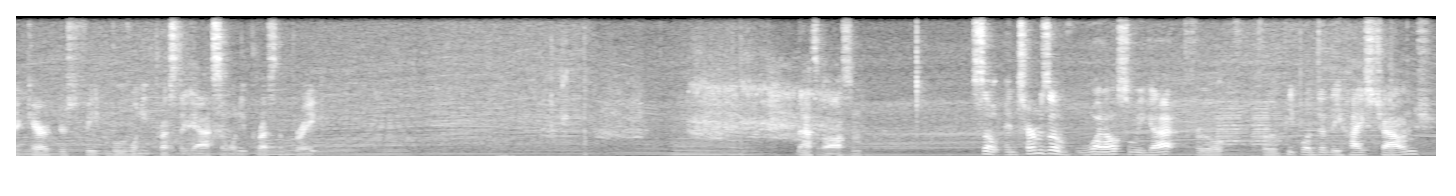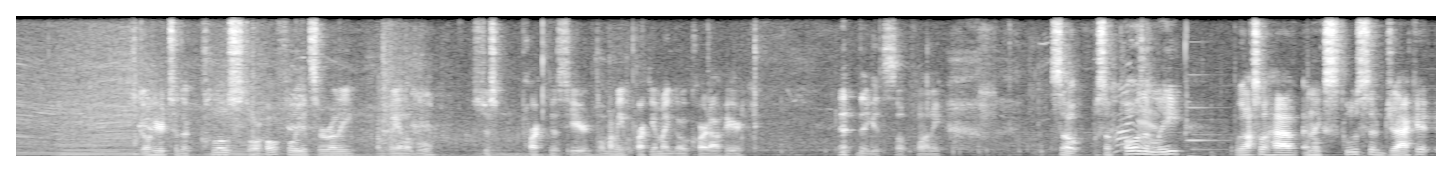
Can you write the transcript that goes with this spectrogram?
the character's feet move when you press the gas and when you press the brake. That's awesome. So, in terms of what else we got for for the people that did the heist challenge, let's go here to the clothes store. Hopefully, it's already available. Let's just park this here. Don't mind me parking my go-kart out here. I think it's so funny. So, supposedly, we also have an exclusive jacket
